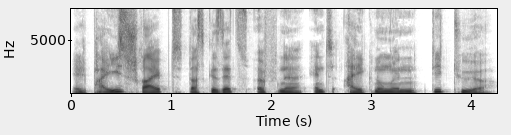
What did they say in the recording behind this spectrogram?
El País schreibt, das Gesetz öffne Enteignungen die Tür.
